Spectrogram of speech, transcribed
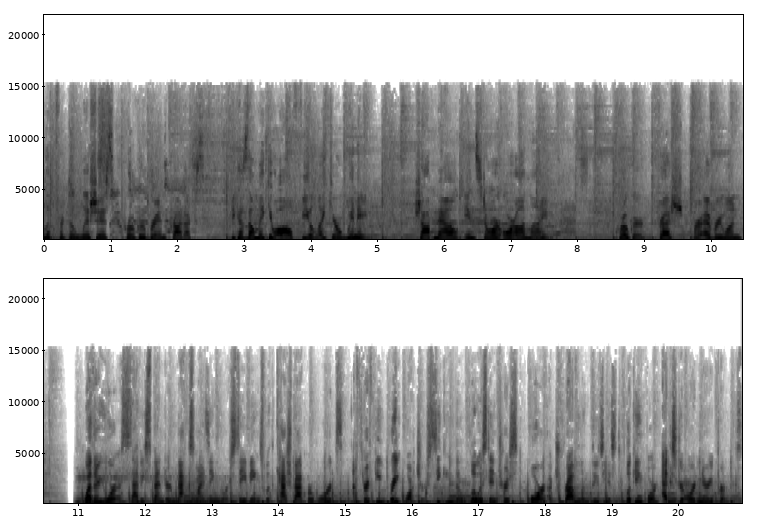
look for delicious Kroger brand products because they'll make you all feel like you're winning. Shop now, in store, or online. Kroger, fresh for everyone. Whether you're a savvy spender maximizing your savings with cashback rewards, a thrifty rate watcher seeking the lowest interest, or a travel enthusiast looking for extraordinary perks,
